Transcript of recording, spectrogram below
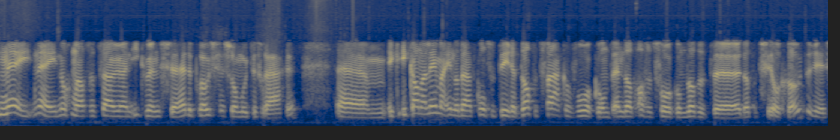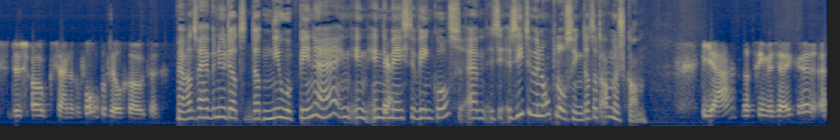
Nee, nee. Nogmaals, dat zou u aan Equins, de processor, moeten vragen. Um, ik, ik kan alleen maar inderdaad constateren dat het vaker voorkomt en dat als het voorkomt dat het, uh, dat het veel groter is. Dus ook zijn de gevolgen veel groter. Ja, want we hebben nu dat, dat nieuwe pinnen hè, in, in, in de ja. meeste winkels. Um, ziet u een oplossing dat het anders kan? Ja, dat zien we zeker.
